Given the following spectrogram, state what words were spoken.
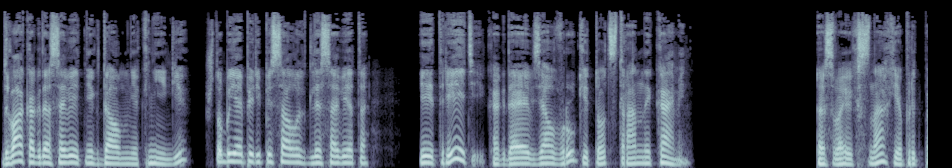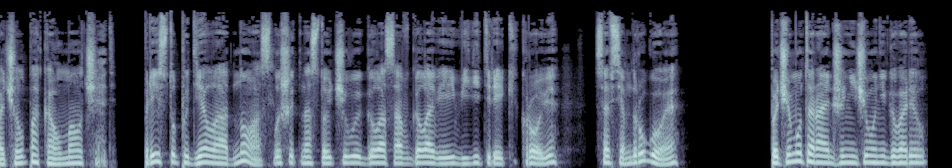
Два, когда советник дал мне книги, чтобы я переписал их для совета, и третий, когда я взял в руки тот странный камень. О своих снах я предпочел пока умолчать. Приступы — дело одно, а слышать настойчивые голоса в голове и видеть реки крови — совсем другое. Почему ты раньше ничего не говорил?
